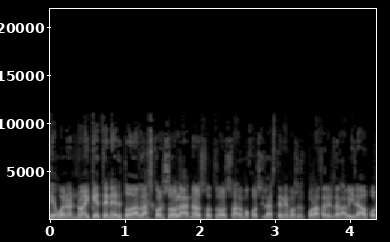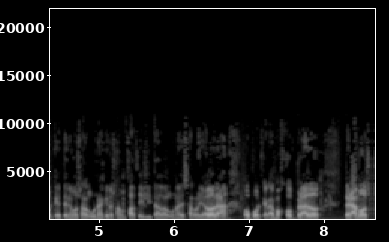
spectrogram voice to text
que bueno, no hay que tener todas las consolas, nosotros a lo mejor si las tenemos es por azares de la vida o porque tenemos alguna que nos han facilitado alguna desarrolladora o porque la hemos comprado, pero vamos,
